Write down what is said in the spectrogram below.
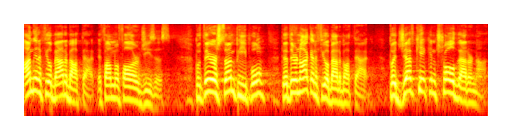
I'm going to feel bad about that if I'm a follower of Jesus. But there are some people that they're not going to feel bad about that. But Jeff can't control that or not.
